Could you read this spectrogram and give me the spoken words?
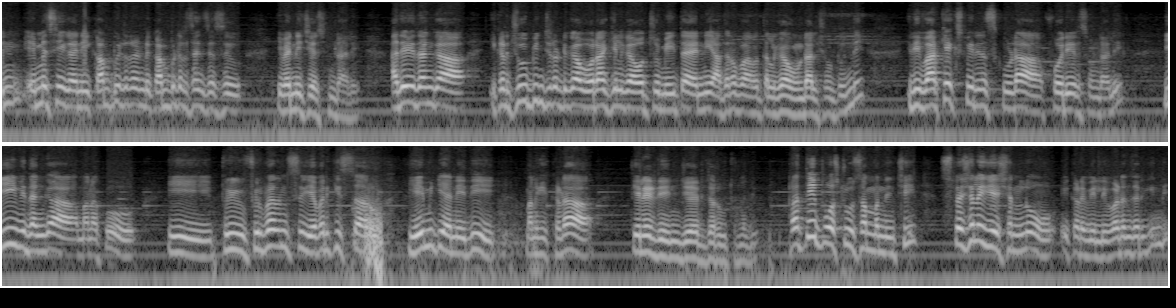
ఎం ఎంఎస్సీ కానీ కంప్యూటర్ అండ్ కంప్యూటర్ సైన్సెస్ ఇవన్నీ చేసి ఉండాలి. అదేవిధంగా ఇక్కడ చూపించినట్టుగా ఒరాకిల్ కావచ్చు మిగతా అన్ని అదనపు అర్హతలుగా ఉండాల్సి ఉంటుంది. ఇది వర్క్ ఎక్స్పీరియన్స్ కూడా ఫోర్ ఇయర్స్ ఉండాలి. ఈ విధంగా మనకు ఈ ప్రి ప్రిఫరెన్స్ ఎవరికి ఇస్తారు ఏమిటి అనేది మనకి ఇక్కడ తెలియజేయడం జరుగుతున్నది. ప్రతి పోస్టుకు సంబంధించి స్పెషలైజేషన్లు ఇక్కడ వీళ్ళు ఇవ్వడం జరిగింది.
